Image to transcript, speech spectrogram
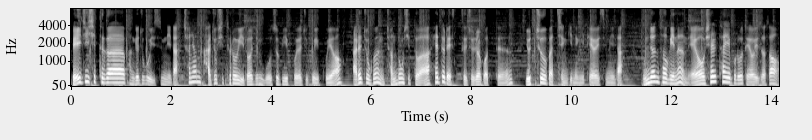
베이지 시트가 반겨주고 있습니다. 천연 가죽 시트로 이루어진 모습이 보여주고 있고요. 아래쪽은 전동 시트와 헤드레스트 조절 버튼, 요추 받침 기능이 되어 있습니다. 운전석에는 에어 쉘 타입으로 되어 있어서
